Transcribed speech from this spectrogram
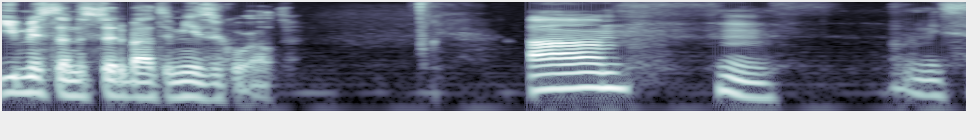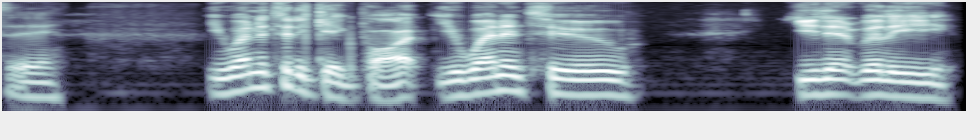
you misunderstood about the music world? Um, hmm let me see. You went into the gig part. You went into you didn't really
